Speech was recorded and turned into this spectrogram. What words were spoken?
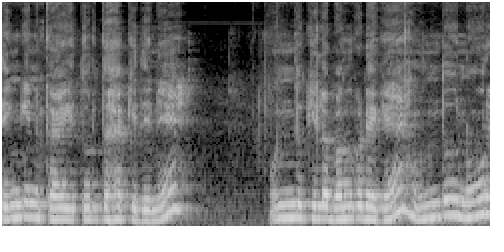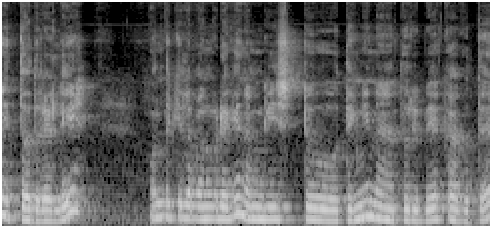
ತೆಂಗಿನಕಾಯಿ ತುರಿದು ಹಾಕಿದ್ದೀನಿ. ಒಂದು ಕಿಲೋ ಬಂಗುಡೆಗೆ, ಒಂದು ನೂರಿತ್ತು ಅದರಲ್ಲಿ. ಒಂದು ಕಿಲೋ ಬಂಗುಡೆಗೆ ನಮಗೆ ಇಷ್ಟು ತೆಂಗಿನ ತುರಿ ಬೇಕಾಗುತ್ತೆ.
